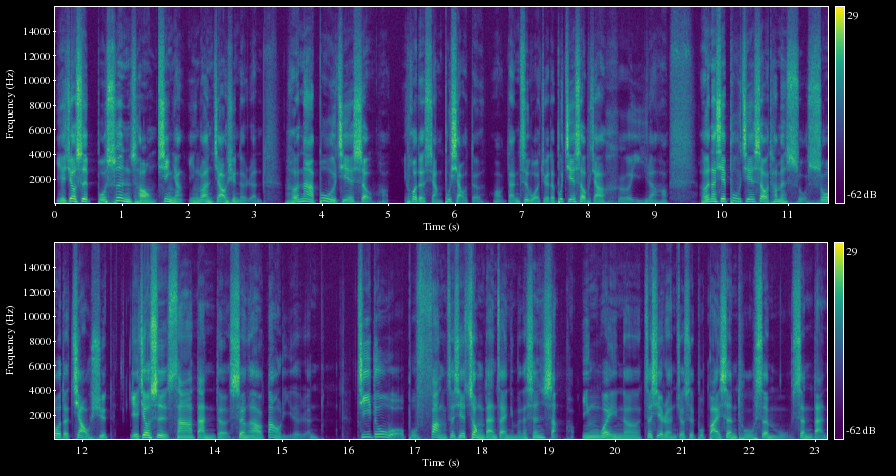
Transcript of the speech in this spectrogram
也就是不顺从信仰、淫乱教训的人，和那不接受哈，或者想不晓得哦，但是我觉得不接受比较合宜了哈，和那些不接受他们所说的教训，也就是撒旦的深奥道理的人。基督，我不放这些重担在你们的身上，因为呢，这些人就是不拜圣徒、圣母、圣诞，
